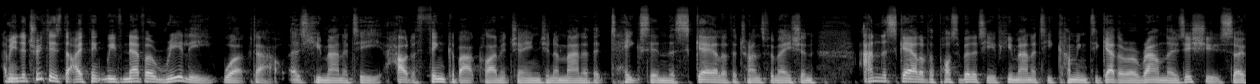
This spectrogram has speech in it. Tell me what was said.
I mean, the truth is that I think we've never really worked out as humanity how to think about climate change in a manner that takes in the scale of the transformation and the scale of the possibility of humanity coming together around those issues. So,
